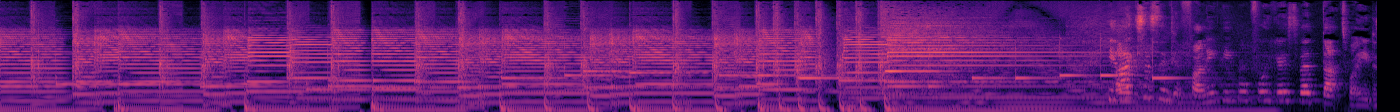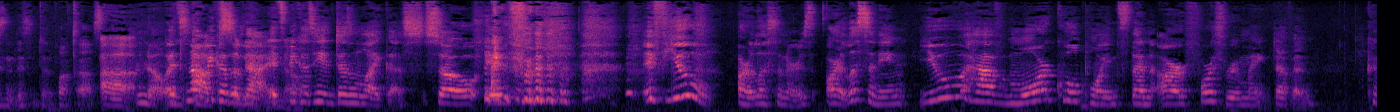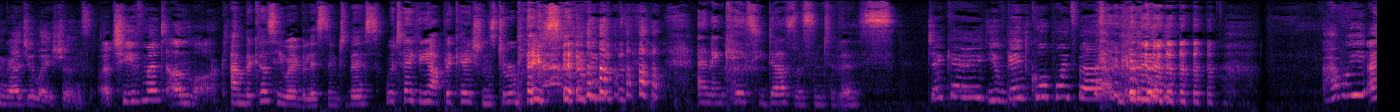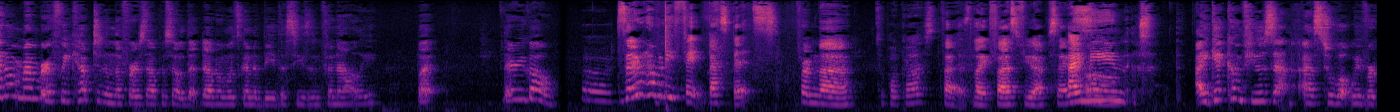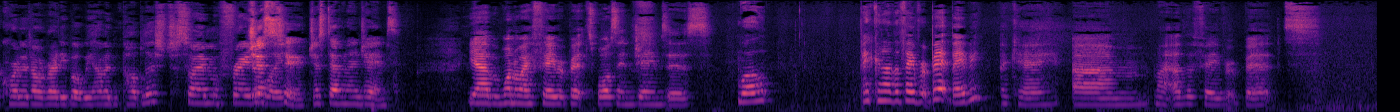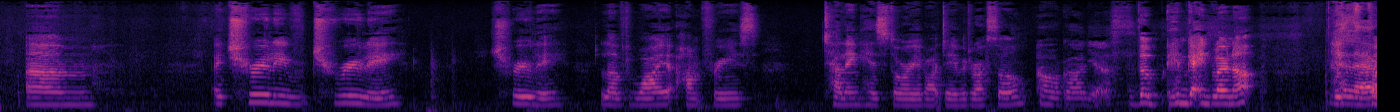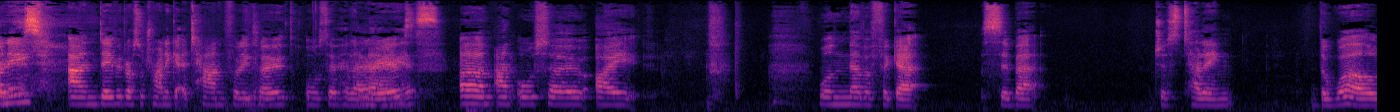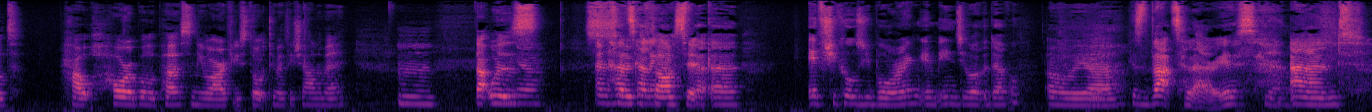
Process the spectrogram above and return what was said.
Funny people before he goes to bed. That's why he doesn't listen to the podcast. Uh, No, it's not because of that. It's not. because he doesn't like us. So if if you, our listeners, are listening, you have more cool points than our fourth roommate, Devin. Congratulations. Achievement unlocked. and because he won't be listening to this, we're taking applications to replace him. and in case he does listen to this, JK, you've gained cool points back. Have we? I don't remember if we kept it in the first episode that Devin was going to be the season finale. But there you go. does anyone have any fa- best bits from the the podcast. first, like first few episodes? I mean, I get confused as to what we've recorded already, but we haven't published, so I'm afraid just of like. two, just Devon and James. yeah, but one of my favourite bits was in James's. Well, pick another favorite bit, baby. Okay, um, my other favourite bits. Um, I truly, truly, truly loved Wyatt Humphreys telling his story about David Russell. Oh God, yes. The him getting blown up was Hilarious. funny, and David Russell trying to get a tan fully clothed also hilarious. Um, and also I will never forget Sibet just telling the world how horrible a person you are if you stalk Timothy Chalamet. Mm. That was Yeah. And so her telling us that uh, if she calls you boring, it means you are the devil. oh yeah. Because that's hilarious. Yeah. And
